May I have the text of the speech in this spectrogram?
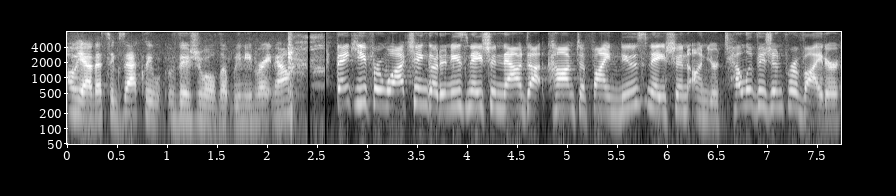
Oh, yeah, that's exactly a visual that we need right now. Thank you for watching. Go to newsnationnow.com to find News Nation on your television provider.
